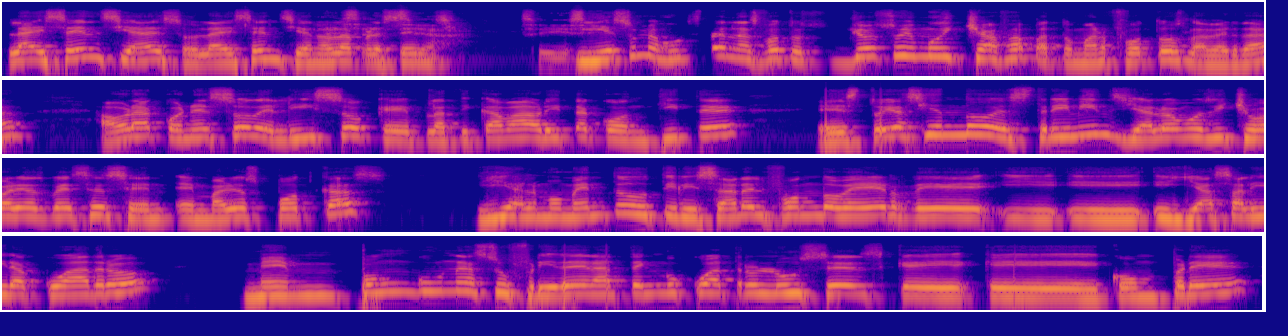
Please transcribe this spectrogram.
la esencia, eso, la esencia, no la presencia. Y eso me gusta en las fotos. Yo soy muy chafa para tomar fotos, la verdad. Ahora con eso del ISO que platicaba ahorita con Tite, estoy haciendo streamings, ya lo hemos dicho varias veces en, en varios podcasts y al momento de utilizar el fondo verde y, ya salir a cuadro, me pongo una sufridera. Tengo cuatro luces que, que compré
